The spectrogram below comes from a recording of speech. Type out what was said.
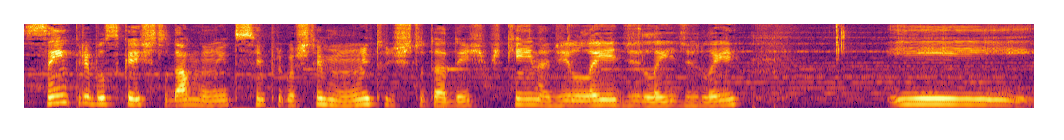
sempre busquei estudar muito, sempre gostei muito de estudar desde pequena, de ler, de ler, de ler. E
